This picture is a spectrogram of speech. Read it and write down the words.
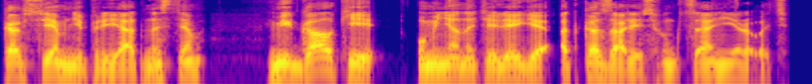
Ко всем неприятностям мигалки у меня на телеге отказались функционировать.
